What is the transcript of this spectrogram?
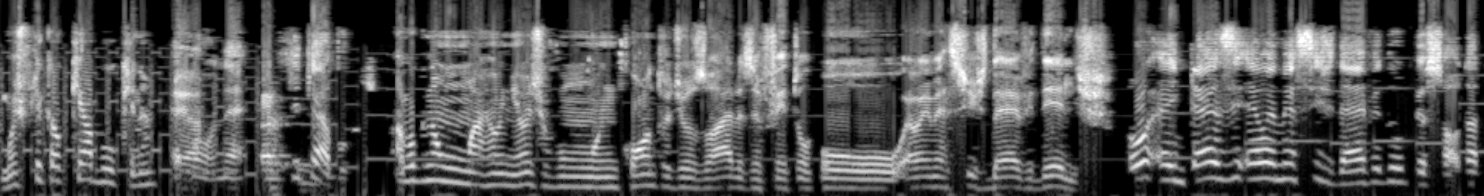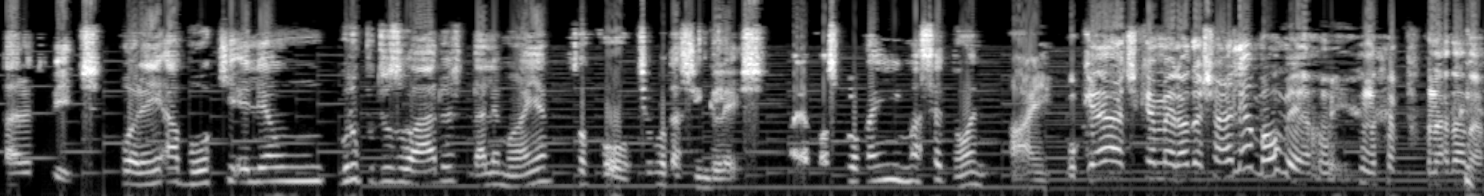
Vamos explicar o que é a Book, né? É. Bom, né? O que, é a Book? A Book não é uma reunião, tipo um encontro de usuários, é feito o. é o MSX Dev deles. Ou, em tese, é o MSX Dev do pessoal da Atari 8-bit. Porém, a Book, ele é um grupo de usuários da Alemanha. Socorro, deixa eu botar isso em Mas eu posso colocar em Macedônia. Ai. O que acho que é melhor deixar ele alemão mesmo, não é por nada não.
